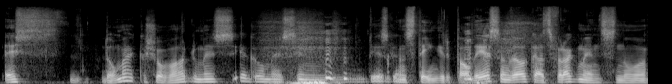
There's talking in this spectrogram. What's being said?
Es domāju, ka šo vārdu mēs iegaumēsim diezgan stingri. Paldies! Un vēl kāds fragments no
